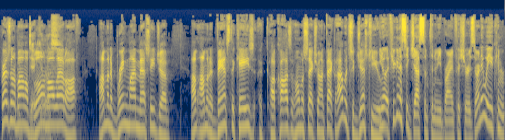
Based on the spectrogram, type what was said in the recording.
President Obama blowing Ridiculous. all that off. I'm going to bring my message of I'm, I'm going to advance the case, a, cause of homosexuality. In fact, I would suggest to you, You know, if you're going to suggest something to me, Bryan Fischer, is there any way you can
